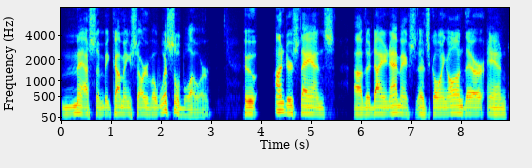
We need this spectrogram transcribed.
mess and becoming sort of a whistleblower who understands uh, the dynamics that's going on there and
